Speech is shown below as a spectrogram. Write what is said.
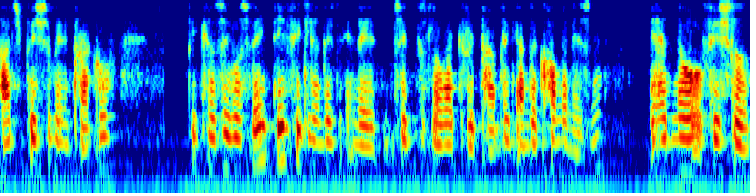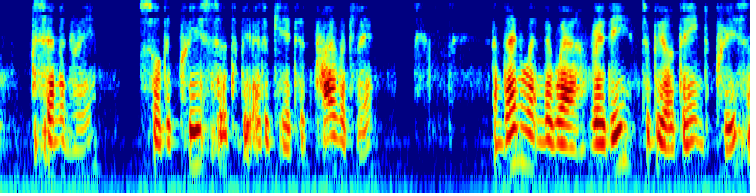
Archbishop in Krakow because it was very difficult in the Czechoslovak Republic under communism. They had no official seminary, so the priests had to be educated privately. And then when they were ready to be ordained priests,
